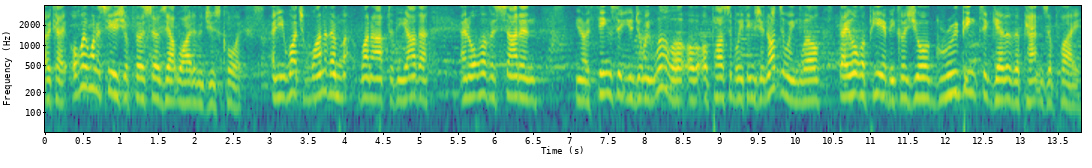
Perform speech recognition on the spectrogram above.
okay, all I want to see is your first serves out wide in the deuce court. And you watch one of them one after the other, and all of a sudden, you know, things that you're doing well or, or, possibly things you're not doing well, they all appear because you're grouping together the patterns of play.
